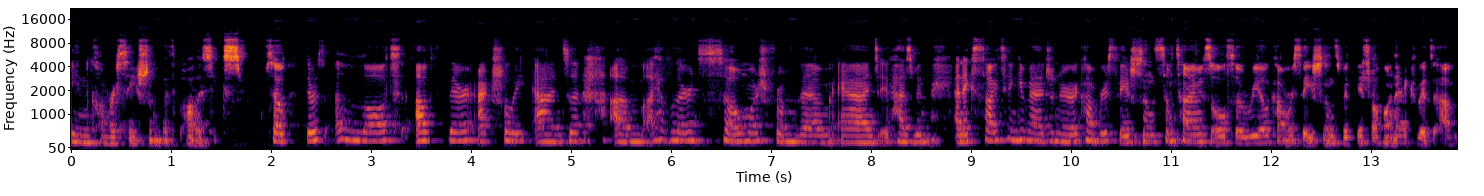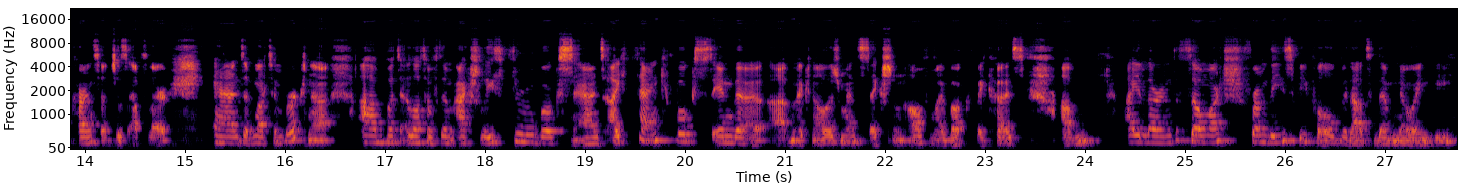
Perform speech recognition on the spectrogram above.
in conversation with politics. So there's a lot out there actually, and um, I have learned so much from them, and it has been an exciting imaginary conversation, sometimes also real conversations with Mischa Honeck, with um, Karen Sanchez Eppler, and Martin Bruckner, um, but a lot of them actually through books, and I thank books in the um, acknowledgement section of my book because um, I learned so much from these people without them knowing me.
